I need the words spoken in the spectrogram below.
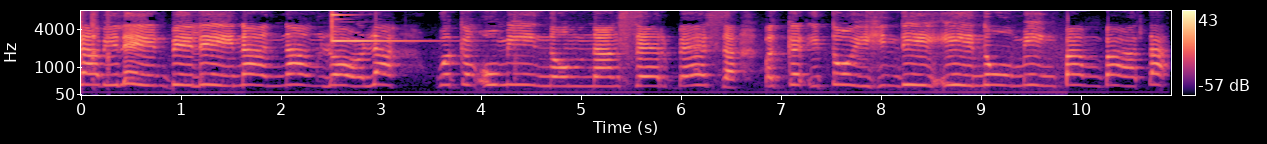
Kabilin, bilinan ng lola. Huwag kang uminom ng serbesa pagkat ito'y hindi inuming pambata.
